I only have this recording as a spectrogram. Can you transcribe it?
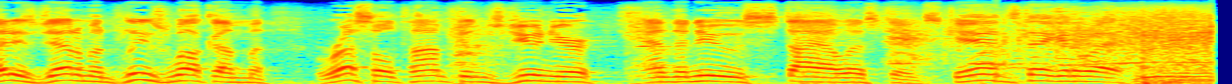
Ladies and gentlemen, please welcome Russell Thompkins Jr. and the new Stylistics. Kids, take it away.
